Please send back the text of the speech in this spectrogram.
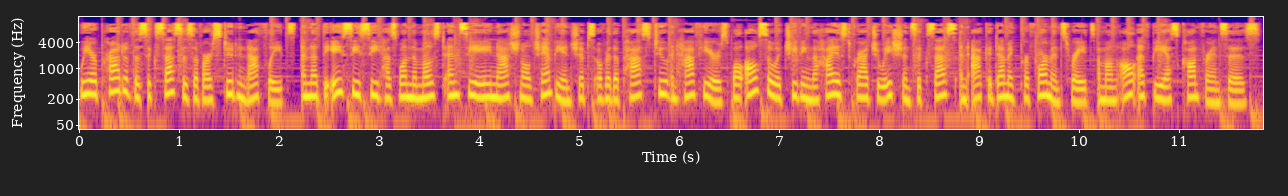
we are proud of the successes of our student athletes and that the ACC has won the most NCAA national championships over the past two and a half years while also achieving the highest graduation success and academic performance rates among all FBS conferences.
